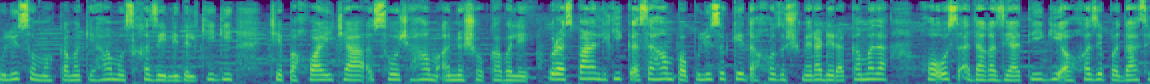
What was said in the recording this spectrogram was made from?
پولیسو محکمه کې هم اوس ښځې لیدل کیږي چې په خوای چا سوچ هم نشو کولی ورسپانه لیکي که څه هم په پولیسو کې د ښځو شمیره ډیره کمه ده خو اوس دغه زیاتیږي او ښځې په داسې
